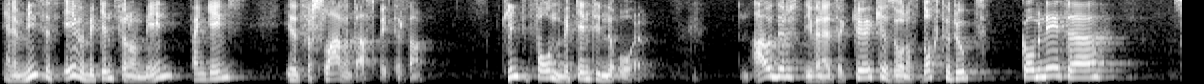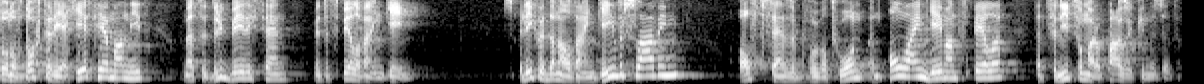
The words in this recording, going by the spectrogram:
En een minstens even bekend fenomeen van games is het verslavend aspect ervan. Klinkt het volgende bekend in de oren. Een ouder die vanuit de keuken zoon of dochter roept Kom eten! Zoon of dochter reageert helemaal niet omdat ze druk bezig zijn met het spelen van een game. Spreken we dan al van een gameverslaving? Of zijn ze bijvoorbeeld gewoon een online game aan het spelen dat ze niet zomaar op pauze kunnen zetten?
